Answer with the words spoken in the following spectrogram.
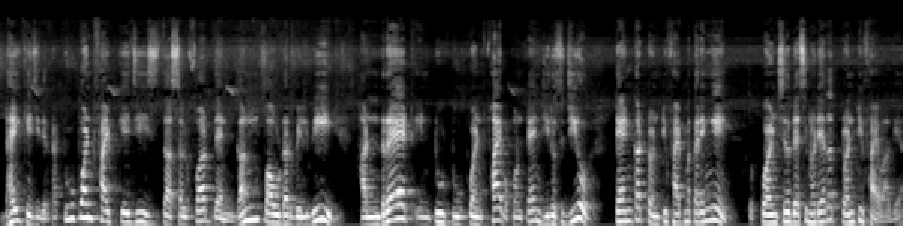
ढाई के जी दे रखा two point five K G is the sulphur then gun powder will be hundred into two point five upon ten zero से ज़ीरो टेन का ट्वेंटी फाइव में करेंगे तो पॉइंट से तो डेसिमल हट जाता ट्वेंटी फाइव आ गया।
